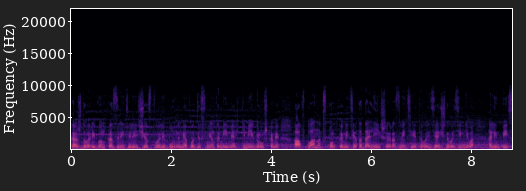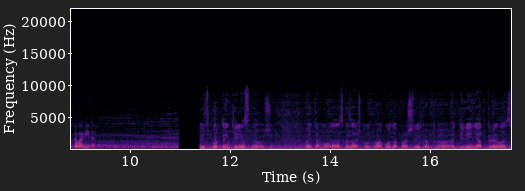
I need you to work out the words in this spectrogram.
Каждого ребенка зрители чествовали бурными аплодисментами и мягкими игрушками, а в планах спорткомитета дальнейшее развитие этого изящного зимнего олимпийского вида. Вид спорта интересный очень. Поэтому надо сказать, что два года прошли, как э, отделение открылось.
